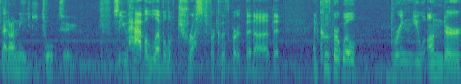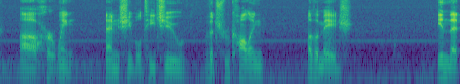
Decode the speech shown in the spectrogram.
that I needed to talk to. so you have a level of trust for Cuthbert that uh, that, and Cuthbert will bring you under uh, her wing, and she will teach you the true calling of a mage. In that,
